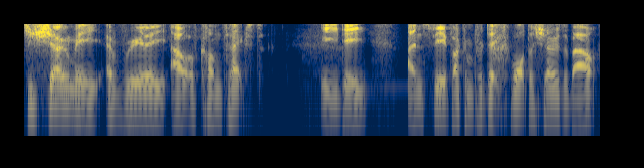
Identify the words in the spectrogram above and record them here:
you show me a really out of context ED and see if I can predict what the show's about.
